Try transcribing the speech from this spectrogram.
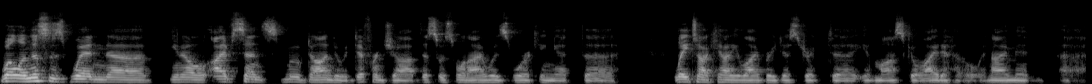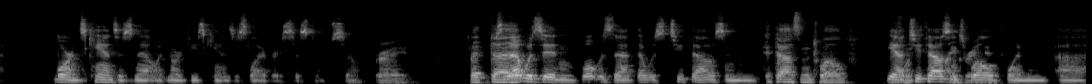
well, and this is when uh, you know I've since moved on to a different job. This was when I was working at the Latah County Library District uh, in Moscow, Idaho, and I'm in uh, Lawrence, Kansas now at Northeast Kansas Library System. So right, but so that uh, was in what was that? That was 2000 2012. Yeah, 2012 when uh,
